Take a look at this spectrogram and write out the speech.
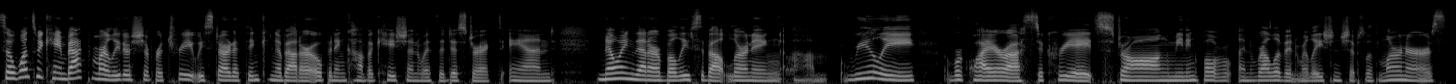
So once we came back from our leadership retreat, we started thinking about our opening convocation with the district and knowing that our beliefs about learning um, really require us to create strong, meaningful, and relevant relationships with learners.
